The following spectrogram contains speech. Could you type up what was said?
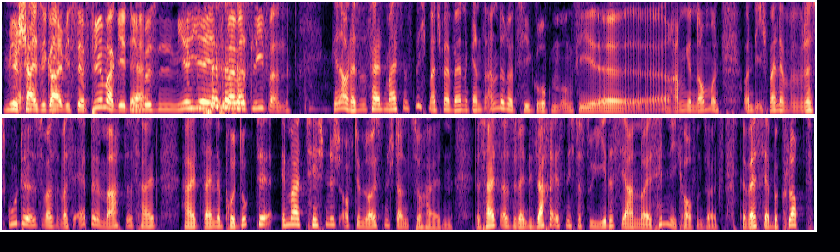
Mir scheißegal, wie es der Firma geht. Ja. Die müssen mir hier jetzt mal was liefern. Genau, das ist halt meistens nicht. Manchmal werden ganz andere Zielgruppen irgendwie äh, rangenommen und und ich meine, das Gute ist, was was Apple macht, ist halt halt seine Produkte immer technisch auf dem neuesten Stand zu halten. Das heißt also, denn die Sache ist nicht, dass du jedes Jahr ein neues Handy kaufen sollst. Da wärst du ja bekloppt,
